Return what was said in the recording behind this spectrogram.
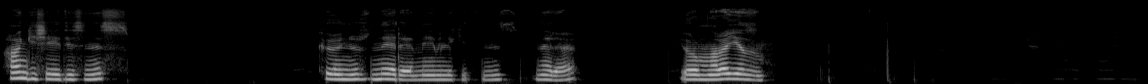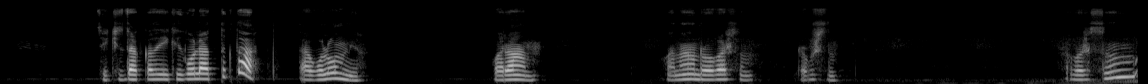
Hangi şehirdesiniz? Köyünüz nere? Memleketiniz nere? Yorumlara yazın. 8 dakikada 2 gol attık da daha gol olmuyor. Varan. Varan Robertson. Robertson. Robertson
